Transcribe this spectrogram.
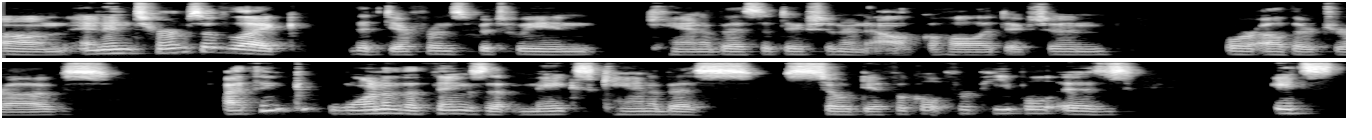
Um, and in terms of like the difference between cannabis addiction and alcohol addiction or other drugs, I think one of the things that makes cannabis so difficult for people is it's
